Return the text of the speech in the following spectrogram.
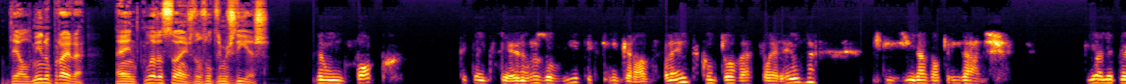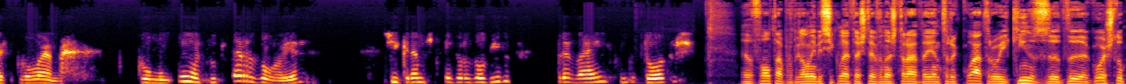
Delmino Pereira, em declarações nos últimos dias. É um foco que tem que ser resolvido e que tem que encarado de frente com toda a clareza exigir às autoridades que olhem para este problema como um assunto a resolver e queremos que seja resolvido para bem de todos. A volta a Portugal em bicicleta esteve na estrada entre 4 e 15 de agosto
